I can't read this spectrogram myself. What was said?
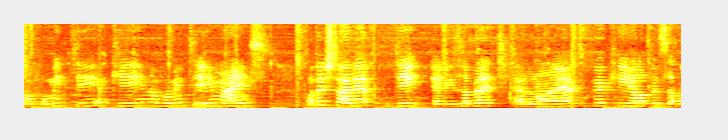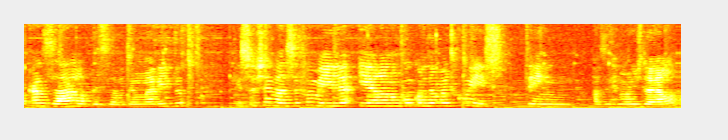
Não vou mentir aqui, não vou mentir, mas Conta a história de Elizabeth. Era numa época que ela precisava casar, ela precisava ter um marido que sustentasse a família e ela não concorda muito com isso. Tem as irmãs dela,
